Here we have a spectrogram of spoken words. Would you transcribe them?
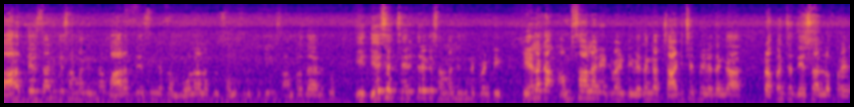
భారతదేశానికి సంబంధించిన భారతదేశం యొక్క మూలాలకు సంస్కృతికి సాంప్రదాయాలకు ఈ దేశ చరిత్రకు సంబంధించినటువంటి కీలక అంశాలు అనేటువంటి విధంగా చాటి చెప్పే విధంగా ప్రపంచ దేశాల్లో ప్ర-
